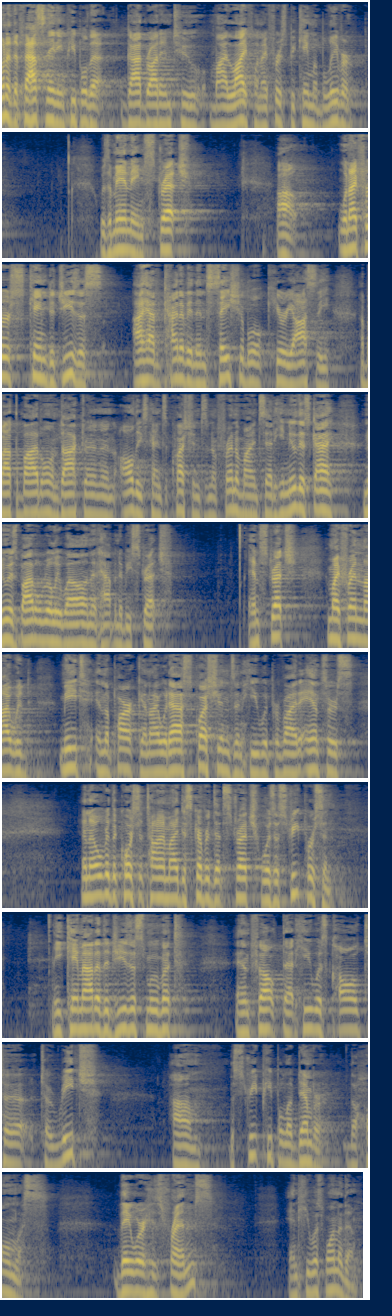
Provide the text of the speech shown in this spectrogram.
One of the fascinating people that God brought into my life when I first became a believer was a man named Stretch. Uh, when I first came to Jesus, I had kind of an insatiable curiosity about the Bible and doctrine and all these kinds of questions. And a friend of mine said he knew this guy, knew his Bible really well, and it happened to be Stretch. And Stretch, my friend and I would meet in the park, and I would ask questions, and he would provide answers. And over the course of time, I discovered that Stretch was a street person. He came out of the Jesus movement and felt that he was called to, to reach um, the street people of Denver, the homeless. They were his friends, and he was one of them.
